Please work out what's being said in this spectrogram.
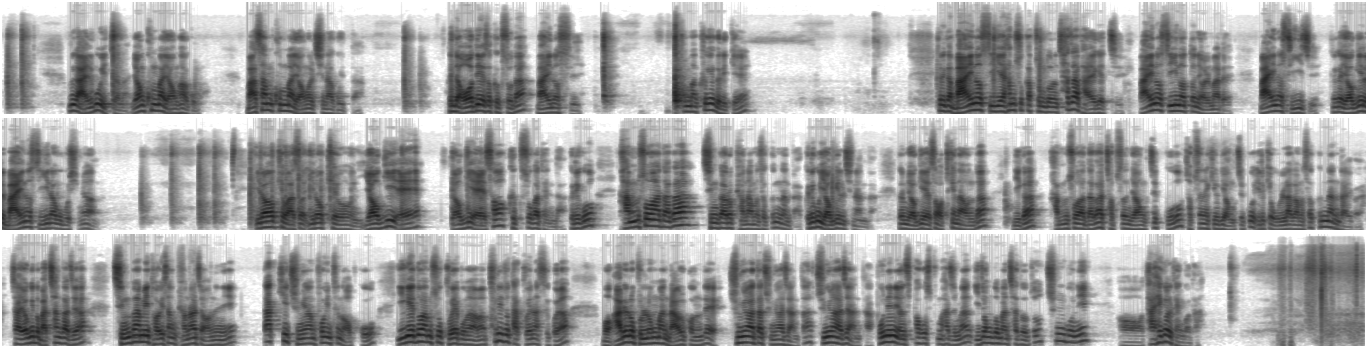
우리가 알고 있잖아. 0,0하고 마 3,0을 지나고 있다. 근데 어디에서 극소다? 마이너스 2. 좀만 크게 그릴게. 그러니까 마이너스 2의 함수값 정도는 찾아봐야겠지. 마이너스 2 넣었더니 얼마래? 마이너스 2지. 그러니까 여기를 마이너스 2라고 보시면 이렇게 와서 이렇게 온 여기에 여기에서 극소가 된다. 그리고 감소하다가 증가로 변하면서 끝난다. 그리고 여기를 지난다. 그럼 여기에서 어떻게 나온다? 네가 감소하다가 접선 0 찍고 접선의 기울기 0 찍고 이렇게 올라가면서 끝난다 이거야. 자 여기도 마찬가지야. 증감이 더 이상 변하지 않으니 딱히 중요한 포인트는 없고 이계도 함수 구해보면 아마 풀이도 다 구해놨을 거야. 뭐 아래로 블록만 나올 건데 중요하다 중요하지 않다 중요하지 않다 본인이 연습하고 싶으면 하지만 이 정도만 찾아도 충분히 어, 다 해결된 거다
